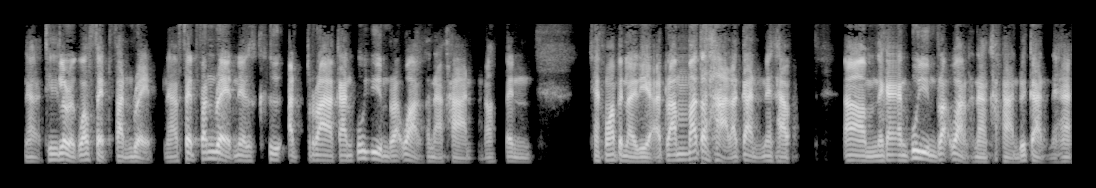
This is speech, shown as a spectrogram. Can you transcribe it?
นะที่เราเรียกว่า Fed Fund Rate นะ Fed Fund Rate เนี่ยคืออัตราการกู้ยืมระหว่างธนาคารเนาะเป็นใช้คำว่าเป็นอะไรดีอัตรามาตรฐานละกันนะครับในการกู้ยืมระหว่างธนาคารด้วยกันนะฮะ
